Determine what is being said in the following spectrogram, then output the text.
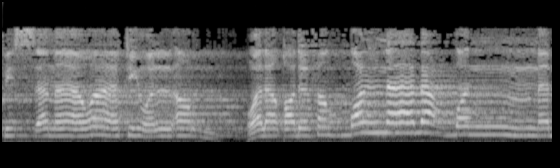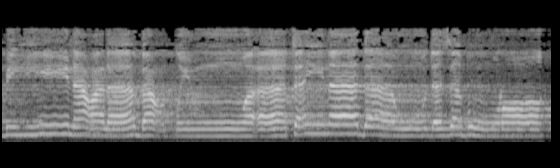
فِي السَّمَاوَاتِ وَالْأَرْضِ وَلَقَدْ فَضَّلْنَا بَعْضَ النَّبِيِّينَ عَلَى بَعْضٍ وَآتَيْنَا دَاوُدَ زَبُورًا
